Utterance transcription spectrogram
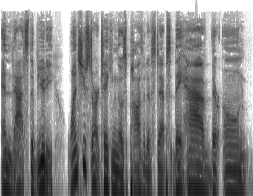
And that's the beauty. Once you start taking those positive steps, they have their own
